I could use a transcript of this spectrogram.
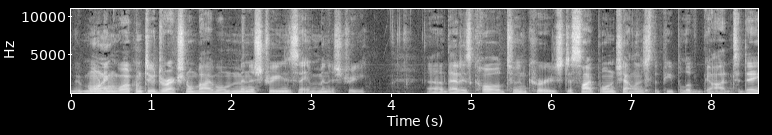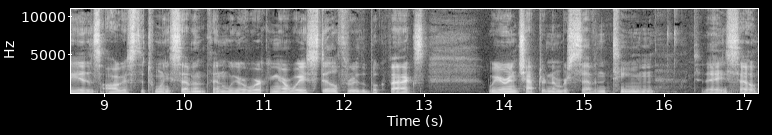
Good morning. Welcome to Directional Bible Ministries, a ministry uh, that is called to encourage, disciple, and challenge the people of God. Today is August the 27th, and we are working our way still through the book of Acts. We are in chapter number 17 today. So,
